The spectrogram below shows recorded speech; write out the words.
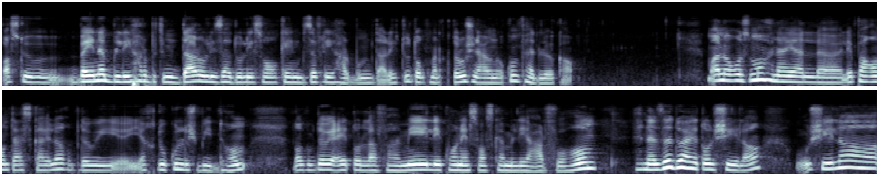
parce que باينة بلي هربت من الدار و les adolescents كاين بزاف لي يهربوا من الدار tout donc ما نقدروش نعاونوكم في هذا le cas malheureusement هنايا les parents تاع سكايلر بداو ياخذوا كلش بيدهم. donc بداو يعيطوا la famille les connaissances كامل اللي يعرفوهم. هنا زادو عيطوا لشيله وشيلا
